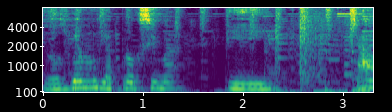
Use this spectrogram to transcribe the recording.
nos vemos la próxima y chao.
